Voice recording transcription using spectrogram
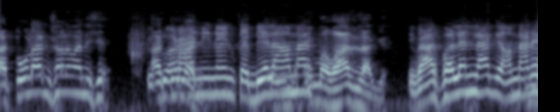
આ ટોળા ને સણવાની છે. આ ટોળાની. નહીં કે બેલા અમારે એમાં વાર લાગે. વાર ભલે ને લાગે અમારે.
